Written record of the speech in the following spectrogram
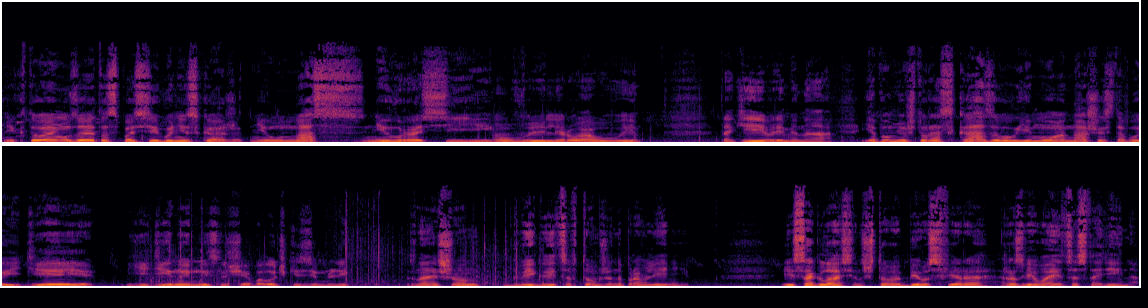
Никто ему за это спасибо не скажет. Ни у нас, ни в России. Увы, Леруа, увы. Такие времена. Я помню, что рассказывал ему о нашей с тобой идее единой мыслящей оболочки Земли. Знаешь, он двигается в том же направлении. И согласен, что биосфера развивается стадийно.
